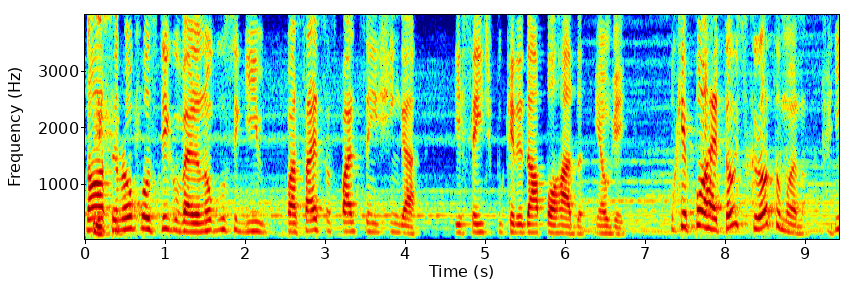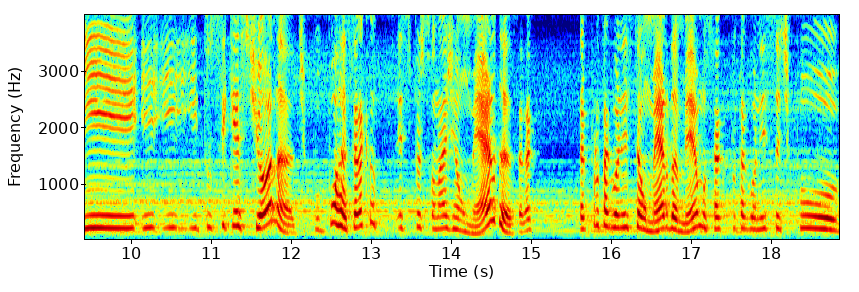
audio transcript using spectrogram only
Nossa, eu não consigo, velho, eu não consegui passar essas partes sem xingar e sem, tipo, querer dar uma porrada em alguém. Porque, porra, é tão escroto, mano. E, e, e- e tu se questiona, tipo, porra, será que esse personagem é um merda? Será que, será que o protagonista é um merda mesmo? Será que o protagonista, tipo,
